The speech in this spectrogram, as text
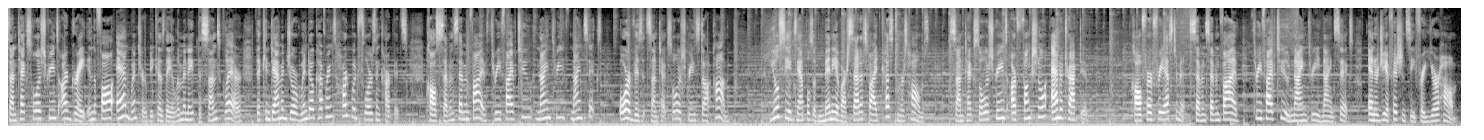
SunTech solar screens are great in the fall and winter because they eliminate the sun's glare that can damage your window coverings, hardwood floors, and carpets. Call 775 352 9396 or visit suntechsolarscreens.com. You'll see examples of many of our satisfied customers' homes. SunTech solar screens are functional and attractive. Call for a free estimate 775 352 9396. Energy efficiency for your home.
